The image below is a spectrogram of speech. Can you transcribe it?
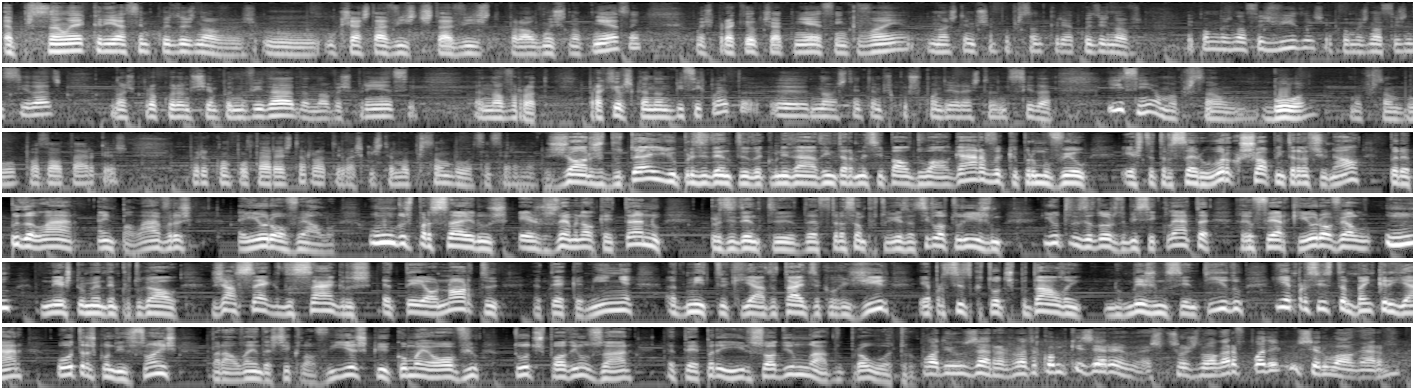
a pressão é criar sempre coisas novas. O, o que já está visto, está visto para alguns que não conhecem, mas para aqueles que já conhecem, que vêm, nós temos sempre a pressão de criar coisas novas. É como nas nossas vidas, é como as nossas necessidades, nós procuramos sempre a novidade, a nova experiência, a nova rota. Para aqueles que andam de bicicleta, eh, nós tentamos corresponder a esta necessidade. E sim, é uma pressão boa, uma pressão boa para os autarcas, para completar esta rota. Eu acho que isto é uma pressão boa, sinceramente. Jorge Botelho, presidente da Comunidade Intermunicipal do Algarve, que promoveu este terceiro workshop internacional para pedalar em palavras a Eurovelo. Um dos parceiros é José Manuel Caetano, presidente da Federação Portuguesa de Cicloturismo e utilizadores de bicicleta, refere que Eurovelo 1, neste momento em Portugal, já segue de Sagres até ao norte, até Caminha, admite que há detalhes a corrigir, é preciso que todos pedalem no mesmo sentido e é preciso também criar outras condições para além das ciclovias que, como é óbvio, todos podem usar até para ir só de um lado para o outro. Podem usar a rota como quiserem. As pessoas do Algarve podem conhecer o Algarve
